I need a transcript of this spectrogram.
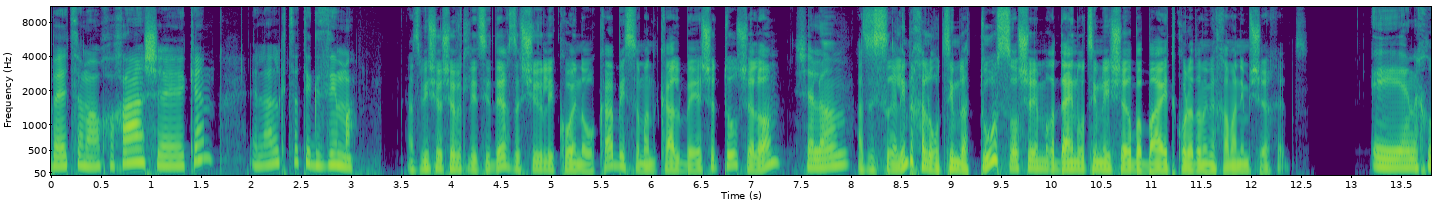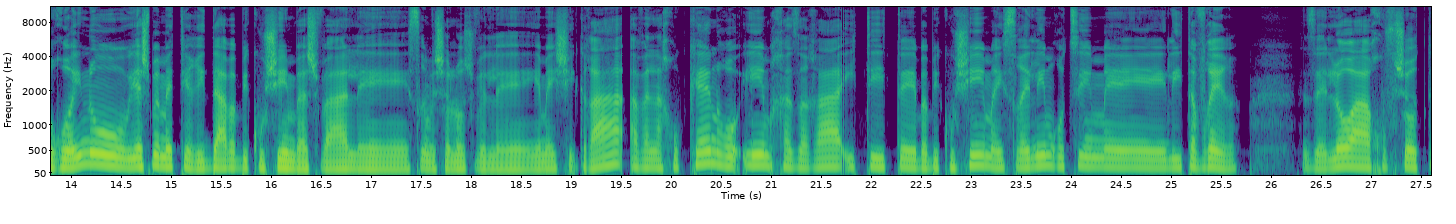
בעצם ההוכחה שכן, אל על קצת הגזימה. אז מי שיושבת לצידך זה שירלי כהן אורקבי, סמנכ"ל באשת טורס, שלום. שלום. אז ישראלים בכלל רוצים לטוס, או שהם עדיין רוצים להישאר בבית כל עוד המלחמה נמשכת? אה, אנחנו ראינו, יש באמת ירידה בביקושים בהשוואה ל-23 ולימי שגרה, אבל אנחנו כן רואים חזרה איטית אה, בביקושים. הישראלים רוצים אה, להתאוורר. זה לא החופשות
